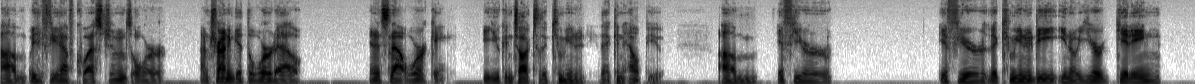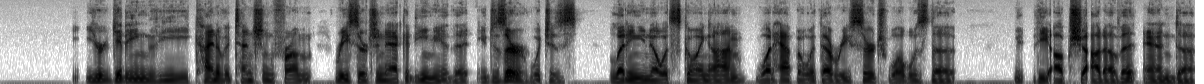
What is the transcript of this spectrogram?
um, if you have questions, or I'm trying to get the word out and it's not working. You can talk to the community that can help you. Um, if you're if you're the community, you know, you're getting you're getting the kind of attention from research and academia that you deserve, which is letting you know what's going on, what happened with that research, what was the the upshot of it, and uh,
